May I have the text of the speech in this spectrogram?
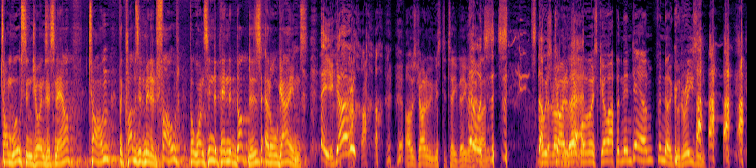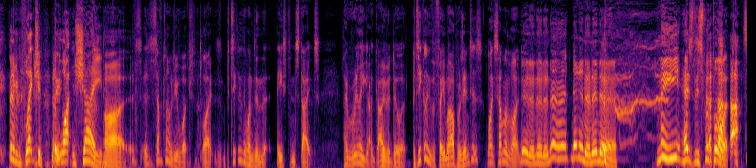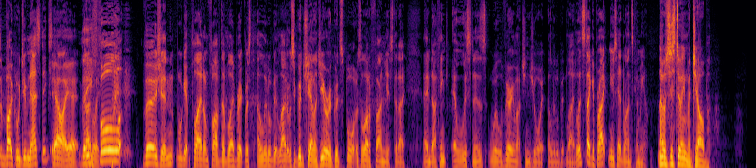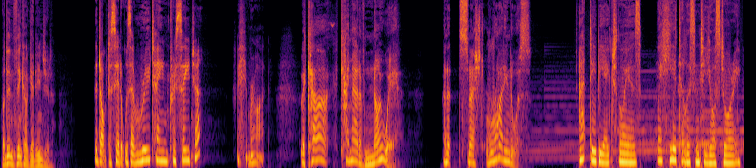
Tom Wilson joins us now. Tom, the club's admitted fault, but wants independent doctors at all games. There you go. I was trying to be Mr. TV with that that, was, one. it's I was trying to with make my voice go up and then down for no good reason. bit of inflection, bit of light and shade. Oh, it's, it's, sometimes you watch, like, particularly the ones in the eastern states, they really overdo it. Particularly the female presenters. Like some of them, are like, no, no, no, no, no, no, no, no, no, no. Me has this report. Some vocal gymnastics. Yeah, oh, yeah. The totally. full version will get played on 5AA Breakfast a little bit later. It was a good challenge. You were a good sport. It was a lot of fun yesterday. And I think our listeners will very much enjoy it a little bit later. Let's take a break. News headlines coming up. I was just doing my job. I didn't think I'd get injured. The doctor said it was a routine procedure. right. The car came out of nowhere and it smashed right into us. At DBH Lawyers, we're here to listen to your story.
